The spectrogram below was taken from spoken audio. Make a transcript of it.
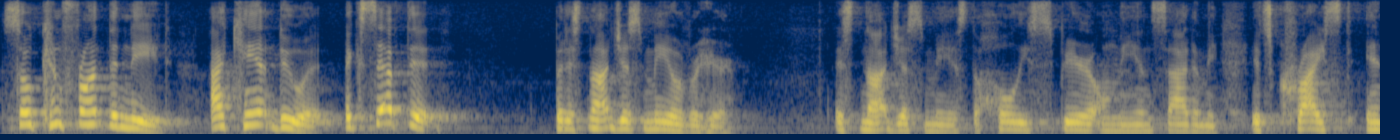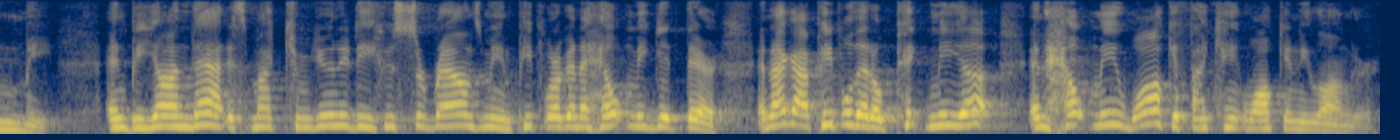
So confront the need. I can't do it. Accept it. But it's not just me over here. It's not just me. It's the Holy Spirit on the inside of me. It's Christ in me. And beyond that, it's my community who surrounds me, and people are going to help me get there. And I got people that'll pick me up and help me walk if I can't walk any longer.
